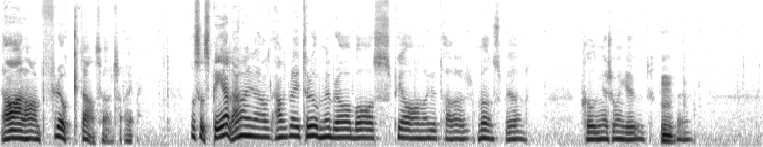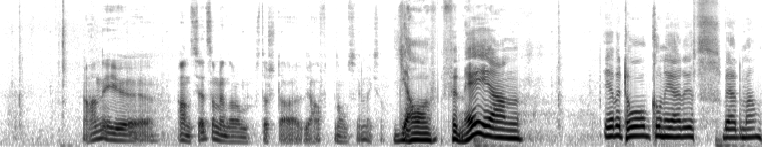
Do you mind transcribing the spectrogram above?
Ja, han har en fruktansvärd timing. Och så spelar han ju. Han spelar ju trummor bra, bas, piano, gitarr, munspel. Sjunger som en gud. Mm. Ja, han är ju ansedd som en av de största vi har haft någonsin liksom. Ja, för mig är han Evert Taube, Cornelis, Bellman,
